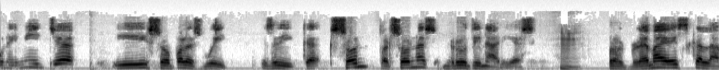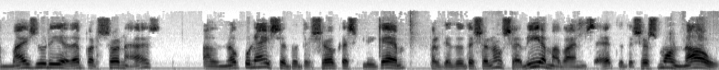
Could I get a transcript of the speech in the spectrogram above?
una i mitja i sopa a les 8. És a dir, que són persones rutinàries. Mm. Però el problema és que la majoria de persones, al no conèixer tot això que expliquem, perquè tot això no ho sabíem abans, eh? tot això és molt nou,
